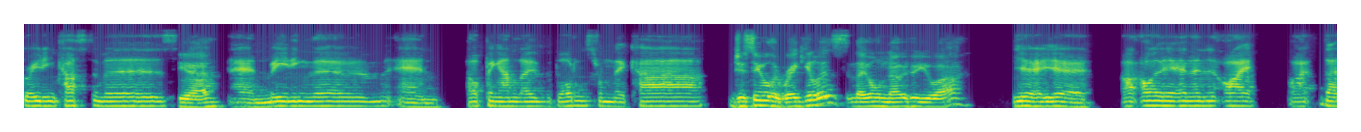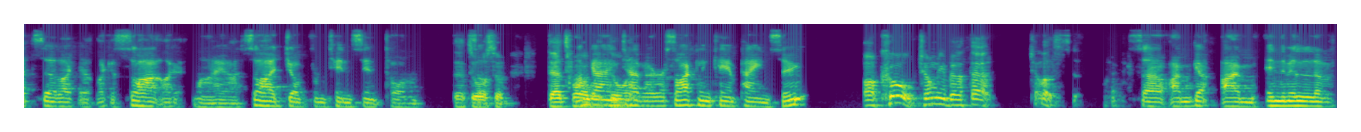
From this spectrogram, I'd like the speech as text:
greeting customers Yeah. and meeting them and helping unload the bottles from their car. Do you see all the regulars and they all know who you are? Yeah, yeah. I, I and then I, I that's uh, like a like a side like my uh, side job from Ten Cent Tom. That's So- awesome. That's why I'm going to have a recycling campaign soon. Oh, cool. Tell me about that. Tell us. So I'm go- I'm in the middle of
